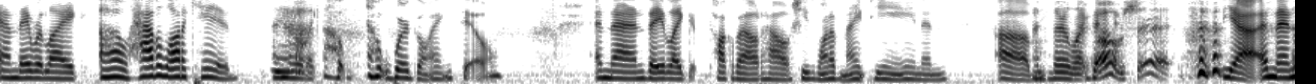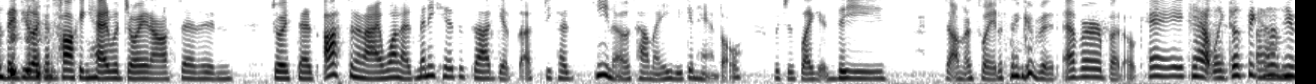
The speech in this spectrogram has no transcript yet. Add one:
And they were like, "Oh, have a lot of kids," and they were like, "Oh, we're going to." And then they like talk about how she's one of nineteen and um and they're like, oh shit. yeah, and then they do like a talking head with Joy and Austin, and Joy says, "Austin and I want as many kids as God gives us because He knows how many we can handle," which is like the dumbest way to think of it ever, but okay. Yeah, like just because Um, you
